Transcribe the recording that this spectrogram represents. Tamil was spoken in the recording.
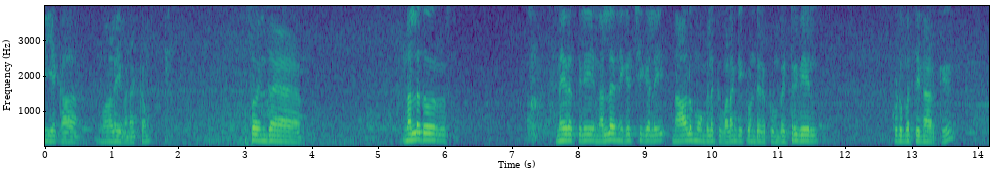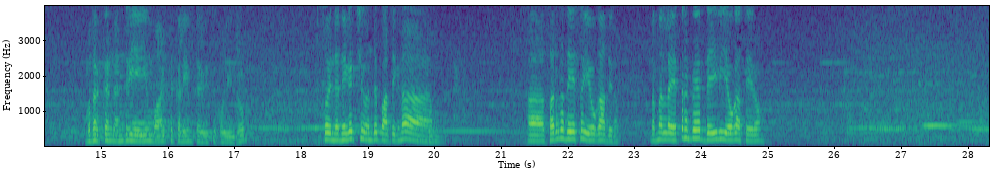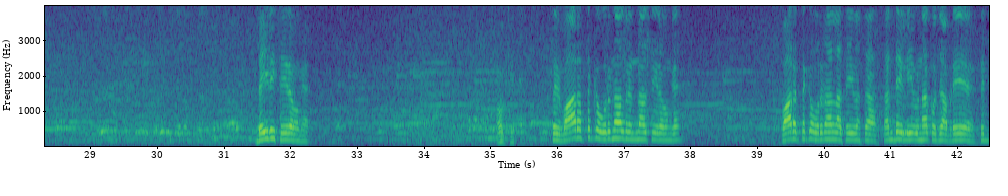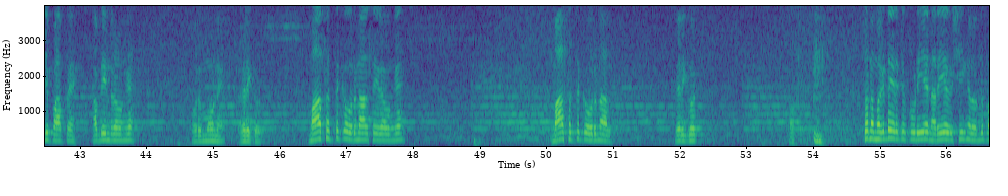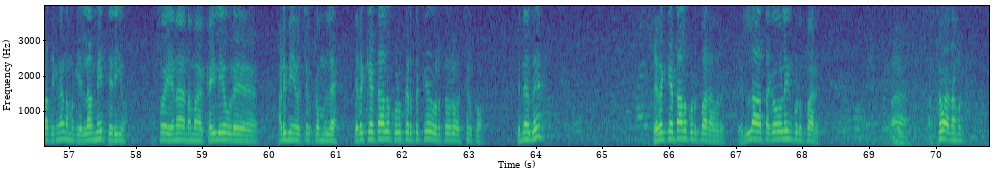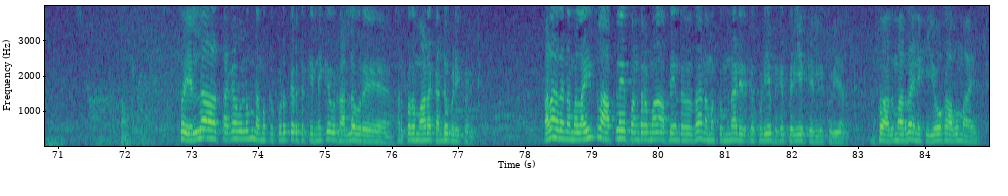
இனிய கா மாலை வணக்கம். ஸோ இந்த நல்லதோர் நேரத்திலே நல்ல நிகழ்ச்சிகளை நாளும் உங்களுக்கு வழங்கி கொண்டிருக்கும் வெற்றிவேல் குடும்பத்தினருக்கு முதற்க நன்றியையும் வாழ்த்துக்களையும் தெரிவித்துக் கொள்கின்றோம். ஸோ இந்த நிகழ்ச்சி வந்து பார்த்திங்கன்னா சர்வதேச யோகா தினம். நம்மள எத்தனை பேர் டெய்லி யோகா செய்கிறோம் டெய்லி செய்கிறவங்க ஓகே சரி வாரத்துக்கு ஒரு நாள் ரெண்டு நாள் செய்கிறவங்க வாரத்துக்கு ஒரு நாள் நான் செய்வேன் சார் சண்டே லீவுனா கொஞ்சம் அப்படியே செஞ்சு பார்ப்பேன். அப்படின்றவங்க? ஒரு மூணு. வெரி குட் மாதத்துக்கு ஒரு நாள் செய்கிறவங்க மாதத்துக்கு ஒரு நாள். வெரி குட் ஓகே ஸோ நம்மக்கிட்ட இருக்கக்கூடிய நிறைய விஷயங்கள் வந்து பார்த்திங்கன்னா நமக்கு எல்லாமே தெரியும். ஸோ ஏன்னா நம்ம கையிலேயே ஒரு அடிமையை வச்சுருக்கோம்ல. எதை கேட்டாலும் கொடுக்கறதுக்கு ஒருத்தவரை வச்சுருக்கோம். என்னது? எதை கேட்டாலும் கொடுப்பார் அவர். எல்லா தகவலையும் கொடுப்பாரு. ஆ ஸோ நமக்கு ஸோ எல்லா தகவலும் நமக்கு கொடுக்கறதுக்கு இன்றைக்கி ஒரு நல்ல ஒரு அற்புதமான கண்டுபிடிப்பு இருக்குது ஆனால் அதை நம்ம லைஃப்பில் அப்ளை பண்ணுறோமா அப்படின்றது தான் நமக்கு முன்னாடி இருக்கக்கூடிய மிகப்பெரிய கேள்விக்குறியாக இருக்குது ஸோ அது மாதிரி தான் இன்றைக்கி யோகாவும் ஆயிடுச்சு.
